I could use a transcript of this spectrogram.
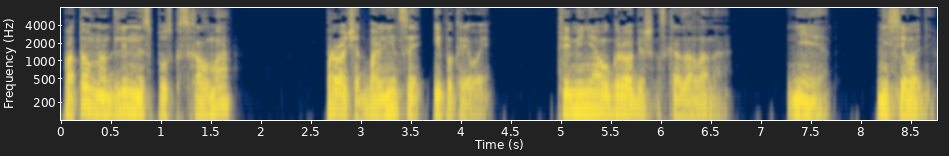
потом на длинный спуск с холма, прочь от больницы и по кривой. «Ты меня угробишь», — сказала она. «Нет, не сегодня.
